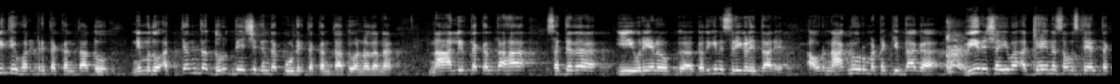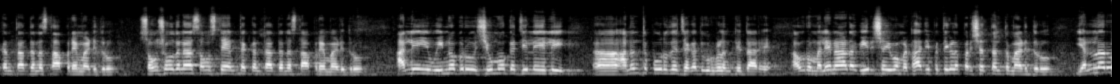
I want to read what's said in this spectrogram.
ರೀತಿ ಹೊರಟಿರ್ತಕ್ಕಂಥದ್ದು ನಿಮ್ಮದು ಅತ್ಯಂತ ದುರುದ್ದೇಶದಿಂದ ಕೂಡಿರ್ತಕ್ಕಂಥದ್ದು ಅನ್ನೋದನ್ನು ನಾ ಅಲ್ಲಿರ್ತಕ್ಕಂತಹ ಸದ್ಯದ ಈ ಇವರೇನು ಗದುಗಿನ ಶ್ರೀಗಳಿದ್ದಾರೆ, ಅವರು ನಾಗನೂರು ಮಠಕ್ಕಿದ್ದಾಗ ವೀರಶೈವ ಅಧ್ಯಯನ ಸಂಸ್ಥೆ ಅಂತಕ್ಕಂಥದ್ದನ್ನು ಸ್ಥಾಪನೆ ಮಾಡಿದರು, ಸಂಶೋಧನಾ ಸಂಸ್ಥೆ ಅಂತಕ್ಕಂಥದ್ದನ್ನು ಸ್ಥಾಪನೆ ಮಾಡಿದರು. ಅಲ್ಲಿ ಇನ್ನೊಬ್ಬರು ಶಿವಮೊಗ್ಗ ಜಿಲ್ಲೆಯಲ್ಲಿ ಅನಂತಪುರದ ಜಗದ್ಗುರುಗಳಂತಿದ್ದಾರೆ. ಅವರು ಮಲೆನಾಡ ವೀರಶೈವ ಮಠಾಧಿಪತಿಗಳ ಪರಿಷತ್ ಅಂತ ಮಾಡಿದ್ದರು ಎಲ್ಲರೂ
